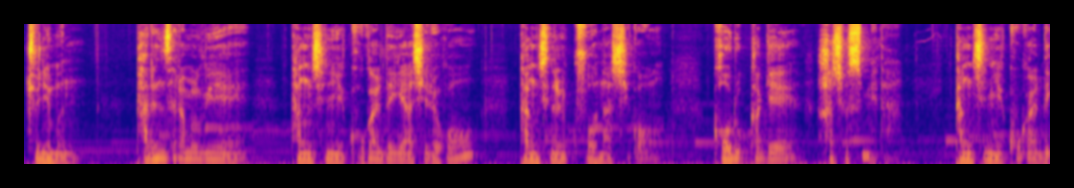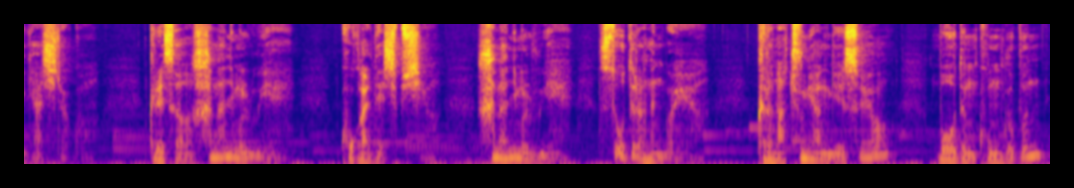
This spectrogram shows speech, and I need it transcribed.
주님은 다른 사람을 위해 당신이 고갈되게 하시려고 당신을 구원하시고 거룩하게 하셨습니다. 당신이 고갈되게 하시려고. 그래서 하나님을 위해 고갈되십시오. 하나님을 위해 쏟으라는 거예요. 그러나 중요한 게 있어요. 모든 공급은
